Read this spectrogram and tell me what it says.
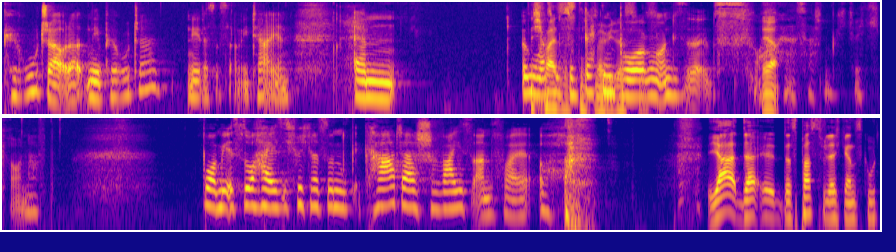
Perugia oder, nee, Perugia? Nee, das ist Italien. Ähm, irgendwas mit so Bettenburgen und diese, boah, Ja. das war schon wirklich richtig grauenhaft. Boah, mir ist so heiß, ich kriege gerade so einen Kater-Schweißanfall. Oh. Ja, da, äh, das passt vielleicht ganz gut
